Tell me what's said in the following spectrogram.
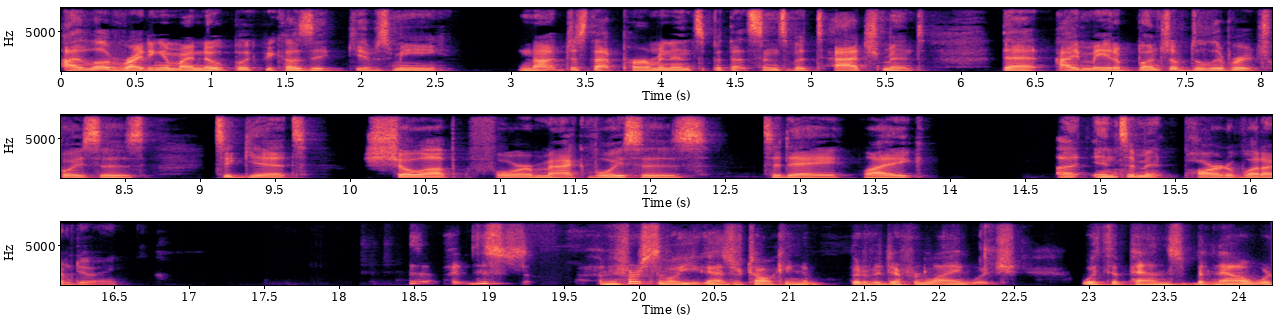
I love writing in my notebook because it gives me not just that permanence, but that sense of attachment that I made a bunch of deliberate choices to get show up for Mac voices today, like an intimate part of what I'm doing. this I mean, first of all, you guys are talking a bit of a different language with the pens, but now we're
